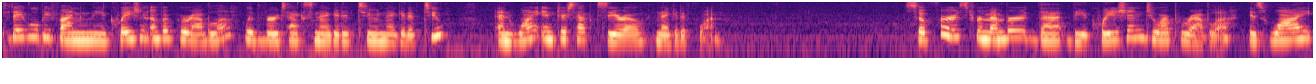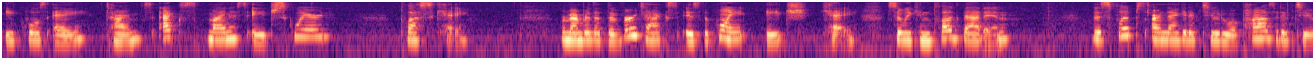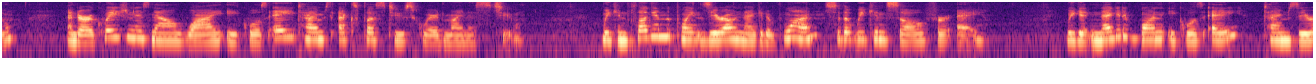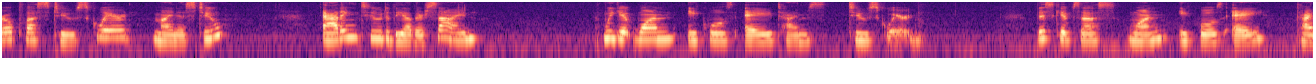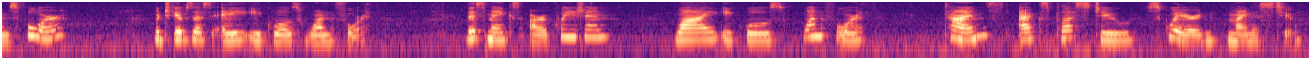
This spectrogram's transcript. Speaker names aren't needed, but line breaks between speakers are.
Today we'll be finding the equation of a parabola with vertex negative 2, negative 2, and y-intercept 0, negative 1. So first, remember that the equation to our parabola is y equals a times x minus h squared plus k. Remember that the vertex is the point hk, so we can plug that in. This flips our negative 2 to a positive 2, and our equation is now y equals a times x plus 2 squared minus 2. We can plug in the point 0, negative 1 so that we can solve for a. We get negative 1 equals a times 0 plus 2 squared minus 2. Adding 2 to the other side, we get 1 equals a times 2 squared. This gives us 1 equals a times 4, which gives us a equals 1 fourth. This makes our equation y equals 1 fourth times x plus 2 squared minus 2.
